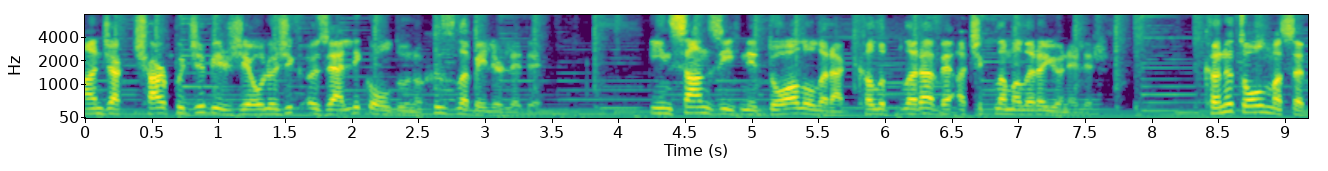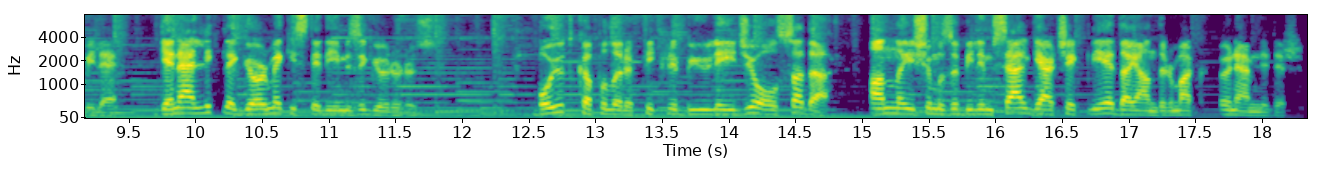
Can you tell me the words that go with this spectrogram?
ancak çarpıcı bir jeolojik özellik olduğunu hızla belirledi. İnsan zihni doğal olarak kalıplara ve açıklamalara yönelir. Kanıt olmasa bile, genellikle görmek istediğimizi görürüz. Boyut kapıları fikri büyüleyici olsa da, anlayışımızı bilimsel gerçekliğe dayandırmak önemlidir.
